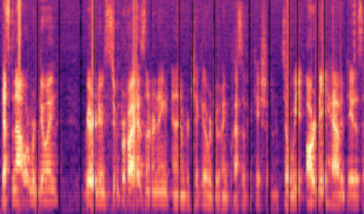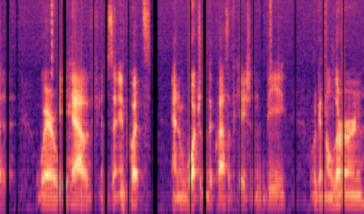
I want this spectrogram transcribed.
that's not what we're doing. We are doing supervised learning, and in particular, we're doing classification. So we already have a data set where we have some inputs, and what should the classification be? We're going to learn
